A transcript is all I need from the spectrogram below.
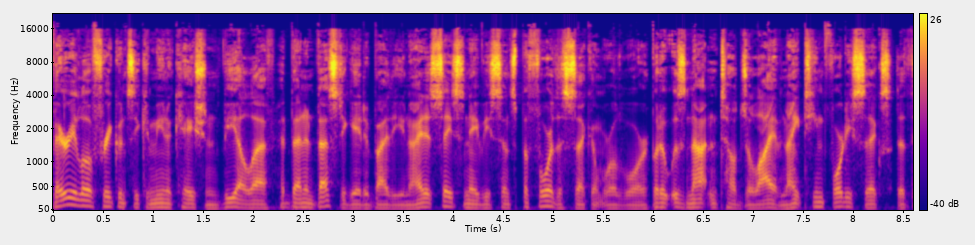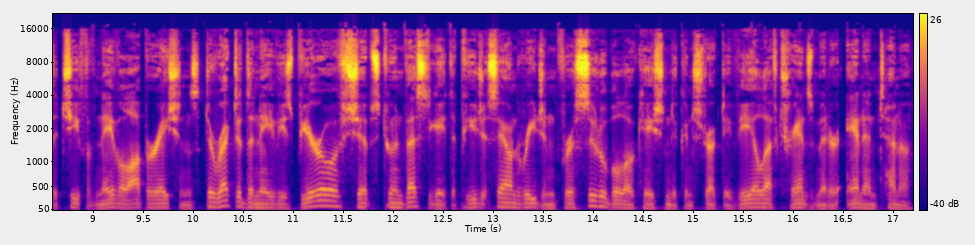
Very low frequency communication, VLF, had been investigated by the United States Navy since before the Second World War, but it was not until July of 1946 that the Chief of Naval Operations directed the Navy's Bureau of Ships to investigate the Puget Sound region for a suitable location to construct a VLF transmitter and antenna.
